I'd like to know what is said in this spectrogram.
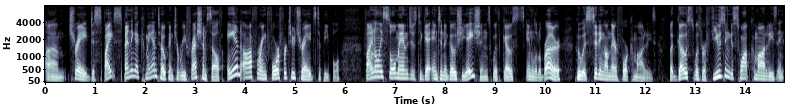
um, trade despite spending a command token to refresh himself and offering four for two trades to people. Finally, Sol manages to get into negotiations with Ghosts in Little Brother, who was sitting on their four commodities. But Ghosts was refusing to swap commodities in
